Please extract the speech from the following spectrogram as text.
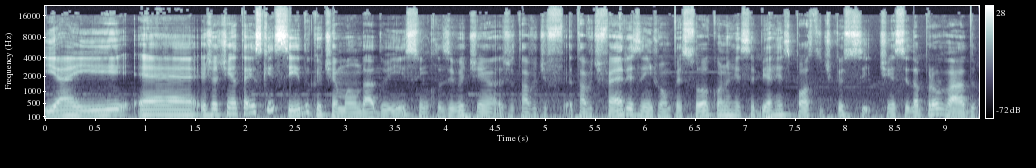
E aí, é, eu já tinha até esquecido que eu tinha mandado isso. Inclusive, eu, tinha, eu já tava de, eu tava de férias em João Pessoa quando eu recebi a resposta de que eu tinha sido aprovado.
